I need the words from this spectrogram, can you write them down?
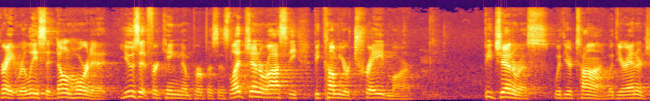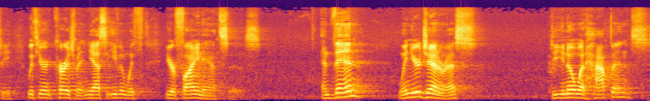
Great, release it. Don't hoard it. Use it for kingdom purposes. Let generosity become your trademark. Be generous with your time, with your energy, with your encouragement, and yes, even with your finances. And then, when you're generous, do you know what happens?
